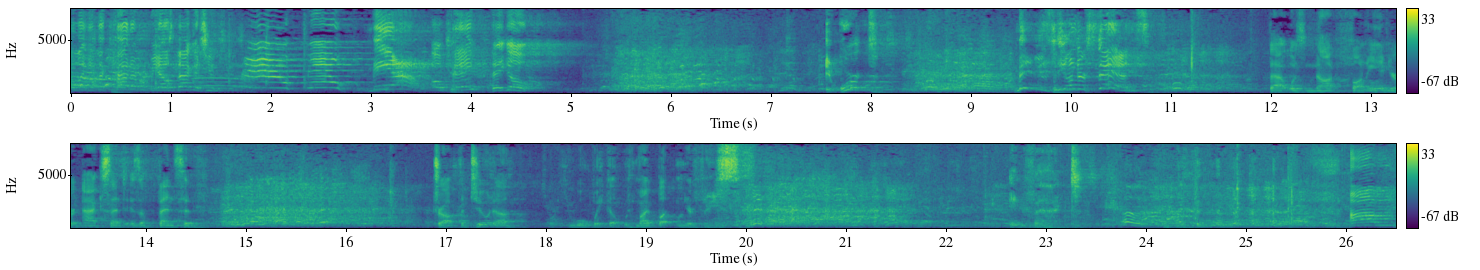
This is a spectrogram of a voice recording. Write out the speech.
But like if the cat ever meows back at you meow meow meow okay they go it worked. Mittens he understands that was not funny and your accent is offensive. Drop the tuna or you will wake up with my butt in your face. In fact. um,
